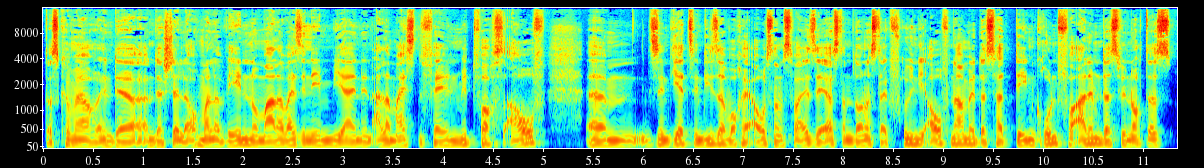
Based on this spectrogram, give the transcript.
das können wir auch in der, an der Stelle auch mal erwähnen. Normalerweise nehmen wir in den allermeisten Fällen mittwochs auf, ähm, sind jetzt in dieser Woche ausnahmsweise erst am Donnerstag früh in die Aufnahme. Das hat den Grund vor allem, dass wir noch das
